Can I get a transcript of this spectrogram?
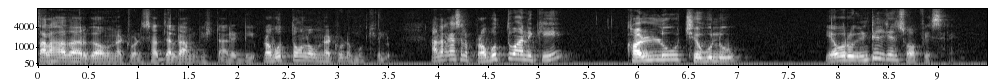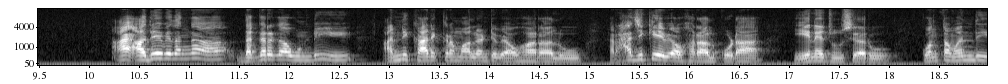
సలహాదారుగా ఉన్నటువంటి సజ్జల రామకృష్ణారెడ్డి ప్రభుత్వంలో ఉన్నటువంటి ముఖ్యులు. అందరికీ అసలు ప్రభుత్వానికి కళ్ళు చెవులు ఎవరు? ఇంటెలిజెన్స్ ఆఫీసరే అదేవిధంగా దగ్గరగా ఉండి అన్ని కార్యక్రమాలు అంటే వ్యవహారాలు రాజకీయ వ్యవహారాలు కూడా ఈయనే చూశారు. కొంతమంది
